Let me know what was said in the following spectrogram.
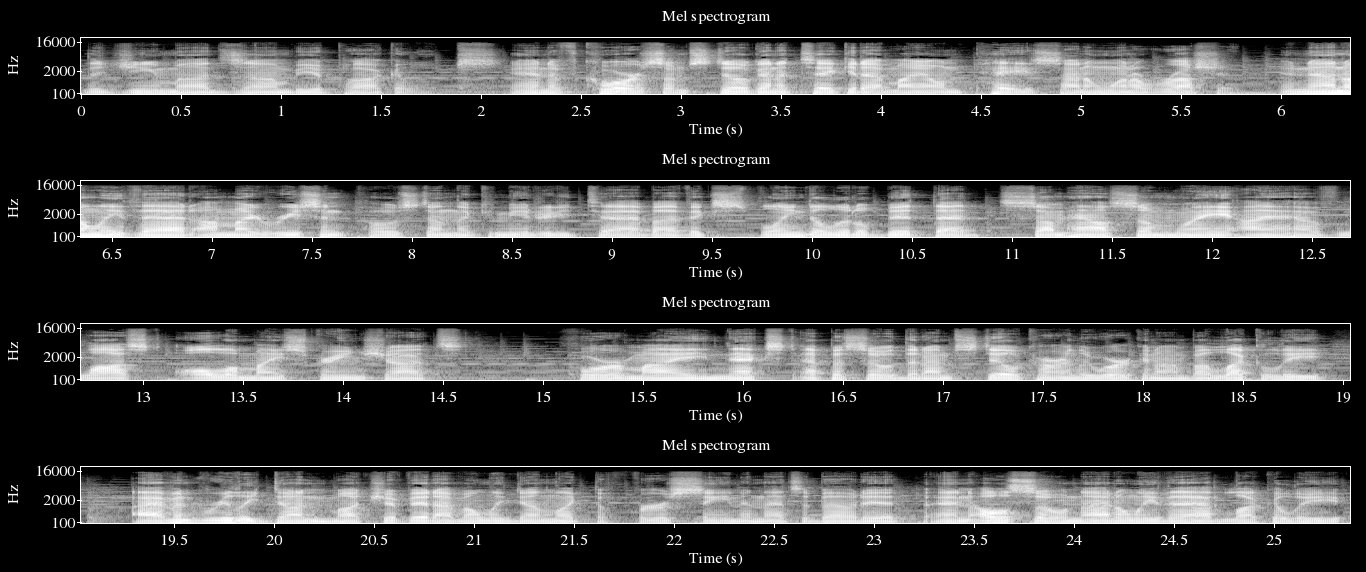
the Gmod zombie apocalypse. And of course, I'm still gonna take it at my own pace, I don't wanna rush it. And not only that, on my recent post on the community tab, I've explained a little bit that somehow, someway, I have lost all of my screenshots for my next episode that I'm still currently working on, but luckily, I haven't really done much of it, I've only done like the first scene and that's about it. And also, not only that, luckily,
